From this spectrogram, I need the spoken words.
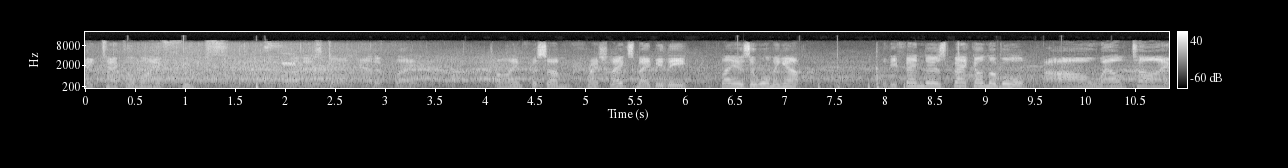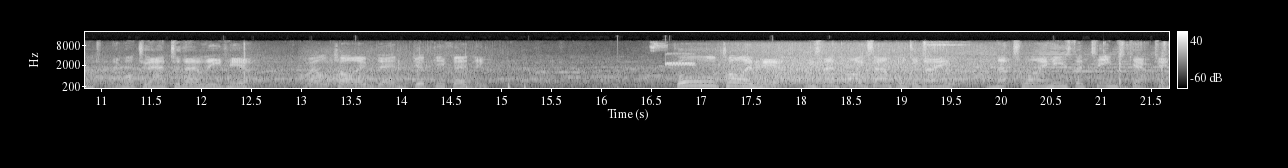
Great tackle by Fuchs. That one has gone out of play. Time for some fresh legs, maybe. The players are warming up. The defenders back on the ball. Oh, well timed. They want to add to their lead here. Well timed and good defending. Full time here. He's led by example today, and that's why he's the team's captain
